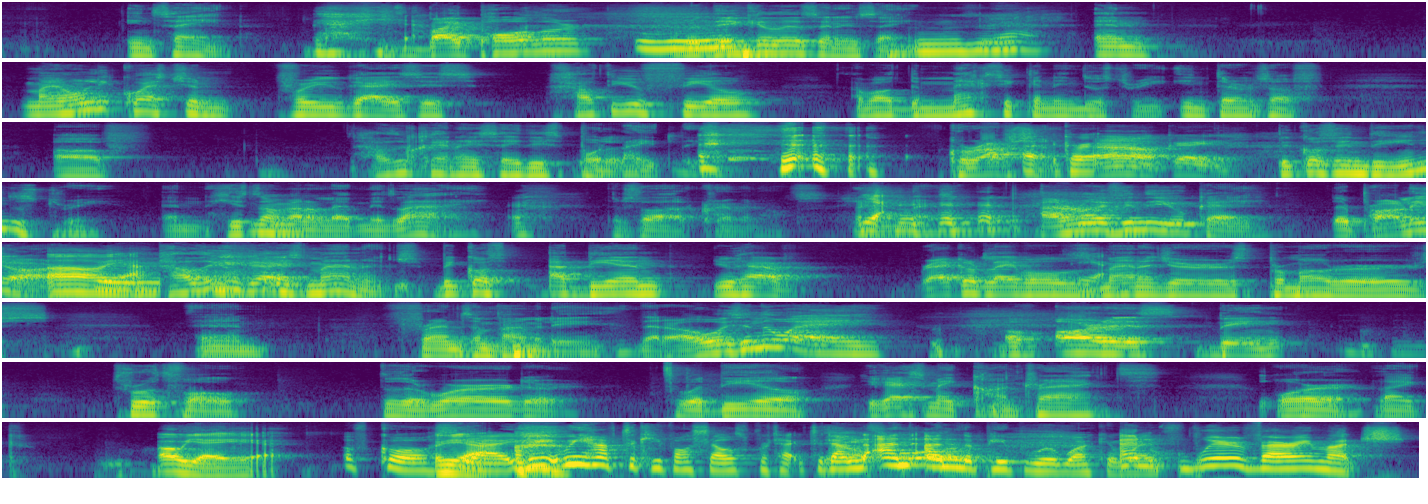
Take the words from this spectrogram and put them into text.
insane. yeah. Bipolar, ridiculous, and insane. Mhm. Yeah. And my only question for you guys is how do you feel about the Mexican industry in terms of of how do can I say this politely? Corruption. Correct. ah, okay. Because in the industry, and he's not Mhm. gonna let me lie, there's a lot of criminals. Yeah. I don't know if in the UK there probably are. Oh yeah. How do you guys manage? Because at the end, you have record labels, Yeah. managers, promoters, and friends and family that are always in the way of artists being truthful to their word or to a deal. You guys make contracts or like Oh yeah, yeah. yeah. Of course. Yeah. Yeah. we, we have to keep ourselves protected Yeah, and, and, and the people we're working And with. we're very much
